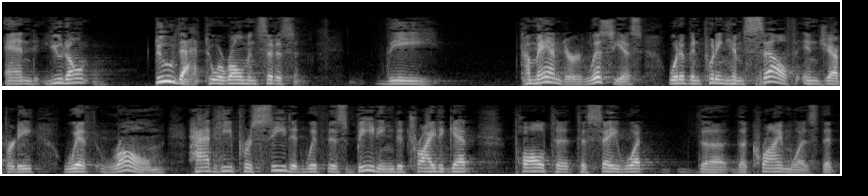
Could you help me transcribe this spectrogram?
and you don't do that to a Roman citizen. The commander, Lysias, would have been putting himself in jeopardy with Rome had he proceeded with this beating to try to get Paul to, to say what the, the crime was that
